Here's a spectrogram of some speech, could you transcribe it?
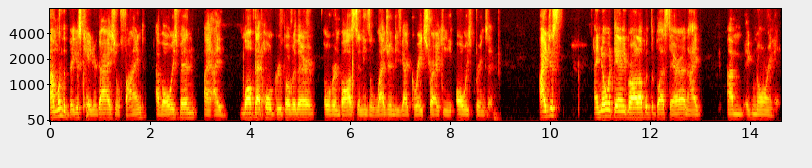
I'm one of the biggest Kattar guys you'll find. I've always been. I, I love that whole group over there over in Boston. He's a legend. He's got great striking. He always brings it. I just I know what Danny brought up with the blessed era, and I I'm ignoring it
